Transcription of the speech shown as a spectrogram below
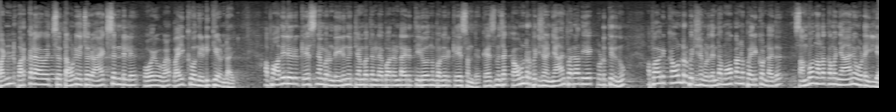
വൺ വർക്കല വെച്ച് ടൗണിൽ വെച്ച് ഒരു ആക്സിഡന്റിൽ ഒരു ബൈക്ക് വന്ന് ഇടിക്കുകയുണ്ടായി. അപ്പോൾ അതിലൊരു കേസ് നമ്പർ ഉണ്ട്. ഇരുന്നൂറ്റി അമ്പത്തിരണ്ട് ബാർ രണ്ടായിരത്തി ഇരുപതെന്ന് പറഞ്ഞൊരു കേസുണ്ട് കേസ് എന്ന് വെച്ചാൽ കൗണ്ടർ പെറ്റിഷൻ ഞാൻ പരാതി കൊടുത്തിരുന്നു. അപ്പോൾ അവർ കൗണ്ടർ പെറ്റിഷൻ കൊടുത്തു. എന്റെ മോക്കാണ് പരിക്കുണ്ടായത്. സംഭവം നടക്കുമ്പോൾ ഞാനും ഇവിടെ ഇല്ല.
